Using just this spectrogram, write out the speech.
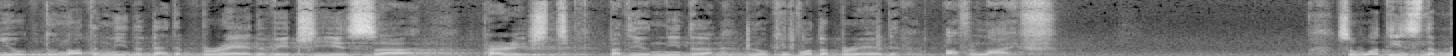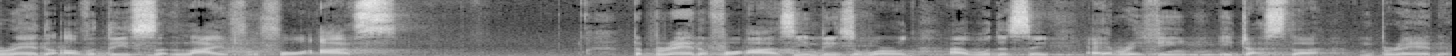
You do not need that bread which is uh, perished, but you need uh, looking for the bread of life. So, what is the bread of this life for us? The bread for us in this world, I would say everything is just bread.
